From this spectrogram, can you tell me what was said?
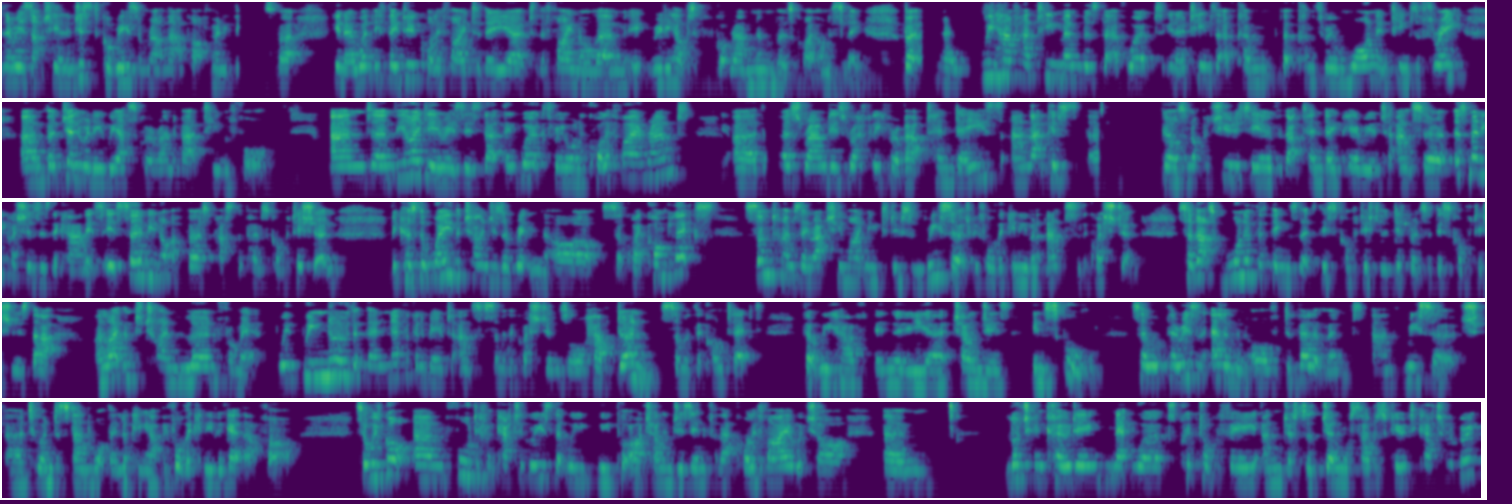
There is actually a logistical reason around that, apart from anything else. but you know, when if they do qualify to the uh, to the final, um, it really helps if you've got round numbers, quite honestly. But you know, we have had team members that have worked, you know, teams that have come that come through and won in teams of three. Um, but generally, we ask for around about team of four. And um, the idea is is that they work through on a qualifier round. Uh, the first round is roughly for about 10 days, and that gives uh, girls an opportunity over that 10 day period to answer as many questions as they can. It's, it's certainly not a first past the post competition because the way the challenges are written are quite complex. Sometimes they actually might need to do some research before they can even answer the question. So that's one of the things that this competition, the difference of this competition is that I like them to try and learn from it. We, we know that they're never going to be able to answer some of the questions or have done some of the content that we have in the uh, challenges in school. So there is an element of development and research uh, to understand what they're looking at before they can even get that far. So we've got um, four different categories that we, we put our challenges in for that qualifier, which are um, logic and coding, networks, cryptography, and just a general cybersecurity category.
